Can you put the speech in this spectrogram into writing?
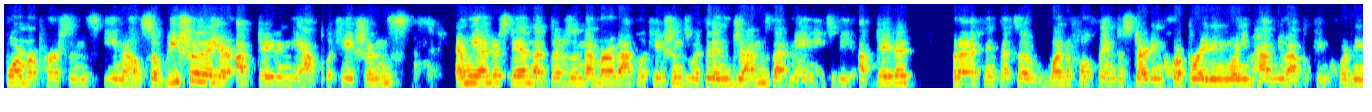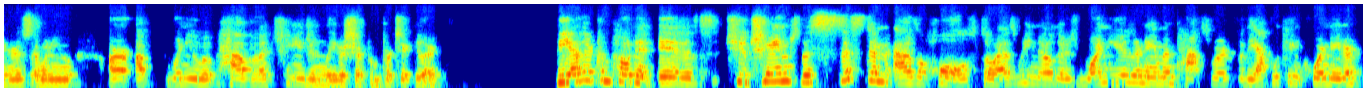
former person's email. So be sure that you're updating the applications. And we understand that there's a number of applications within GEMS that may need to be updated. But I think that's a wonderful thing to start incorporating when you have new applicant coordinators and when you are up, when you have a change in leadership in particular. The other component is to change the system as a whole. So as we know, there's one username and password for the applicant coordinator,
